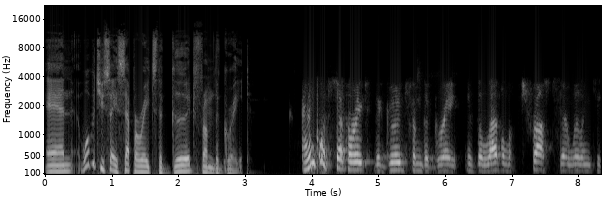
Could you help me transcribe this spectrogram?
And what would you say separates the good from the great? I think what separates the good from the great is the level of trust they're willing to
